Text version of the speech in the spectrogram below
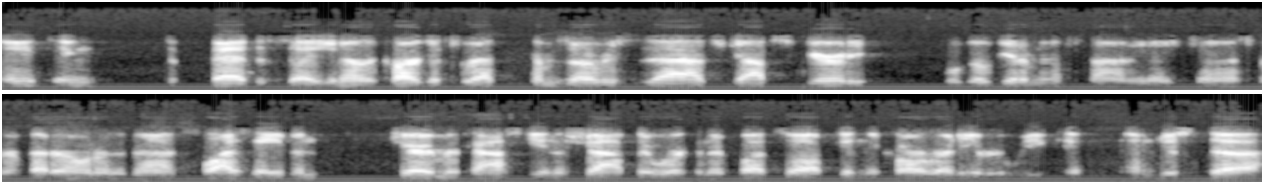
anything to, bad to say. You know, the car gets wrecked, comes over, he says, "Ah, it's job security. We'll go get him next time." You know, you can't ask for a better owner than that. Sly Saban, Jerry Murkowski in the shop, they're working their butts off, getting the car ready every week, and, and just uh,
